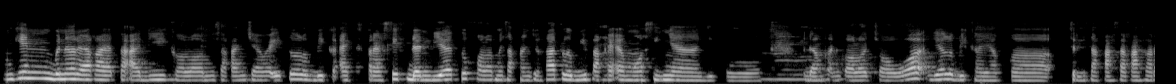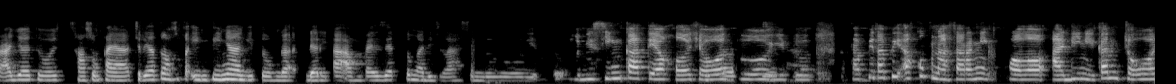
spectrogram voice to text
mungkin bener ya kayak tak Adi kalau misalkan cewek itu lebih ke ekspresif dan dia tuh kalau misalkan curhat lebih pakai emosinya gitu hmm. sedangkan kalau cowok dia lebih kayak ke cerita kasar-kasar aja tuh langsung kayak cerita tuh langsung ke intinya gitu nggak dari A sampai Z tuh nggak dijelasin dulu gitu lebih singkat ya kalau cowok Singkat, tuh ya. gitu tapi tapi aku penasaran nih kalau Adi nih kan cowok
